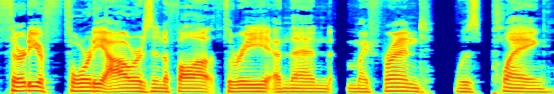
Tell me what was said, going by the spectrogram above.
30 or 40 hours into Fallout 3, and then my friend was playing.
